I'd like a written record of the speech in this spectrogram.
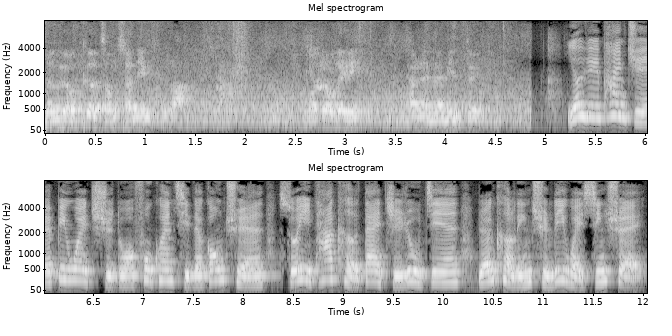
能够有各种酸甜苦辣，我都会坦然的面对。由于判决并未褫夺傅昆奇的公权，所以他可代职入监，仍可领取立委薪水。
